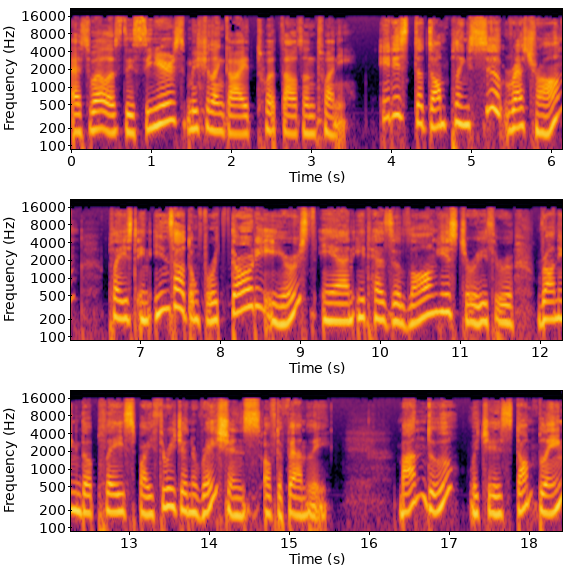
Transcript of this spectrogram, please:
as well as this year's Michelin Guide 2020. It is the dumpling soup restaurant placed in Insadong for 30 years and it has a long history through running the place by three generations of the family. Mandu, which is dumpling,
